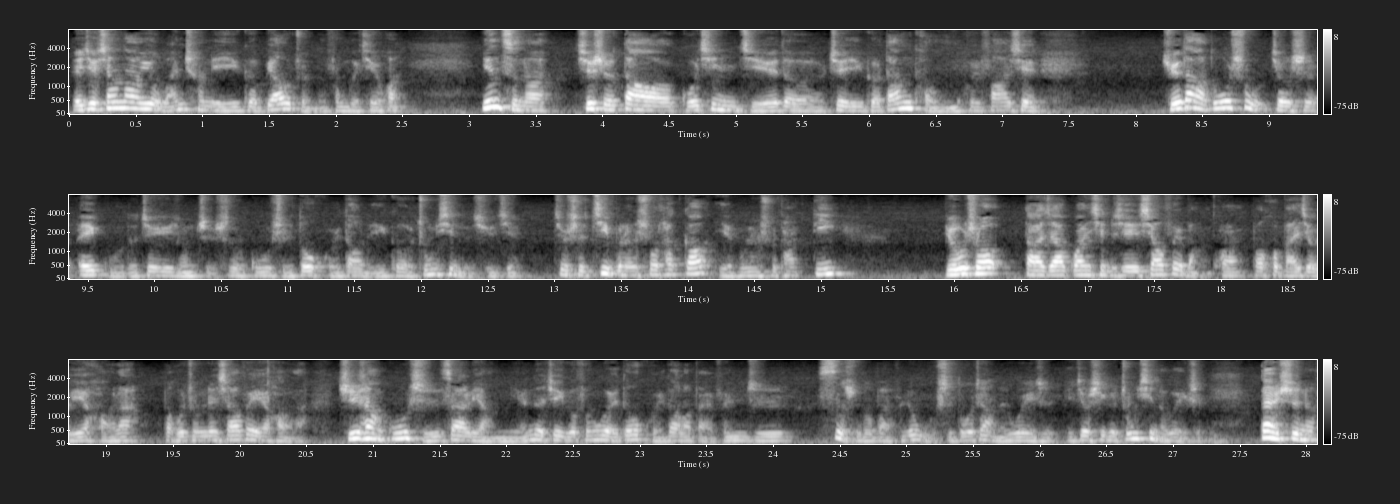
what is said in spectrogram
也就相当于完成了一个标准的风格切换。因此呢，其实到国庆节的这一个当口，我们会发现，绝大多数就是 A 股的这一种指数的估值都回到了一个中性的区间，就是既不能说它高，也不能说它低。比如说大家关心的这些消费板块，包括白酒也好啦，包括中证消费也好啦，实际上估值在两年的这个分位都回到了百分之四十多、百分之五十多这样的位置，也就是一个中性的位置。但是呢，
